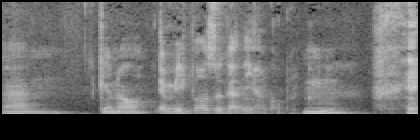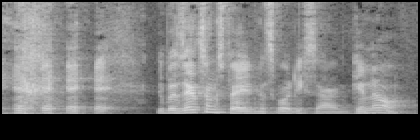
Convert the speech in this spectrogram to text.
ähm, genau. Ja, mich brauchst du gar nicht angucken. Mhm. Übersetzungsverhältnis wollte ich sagen. Genau,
